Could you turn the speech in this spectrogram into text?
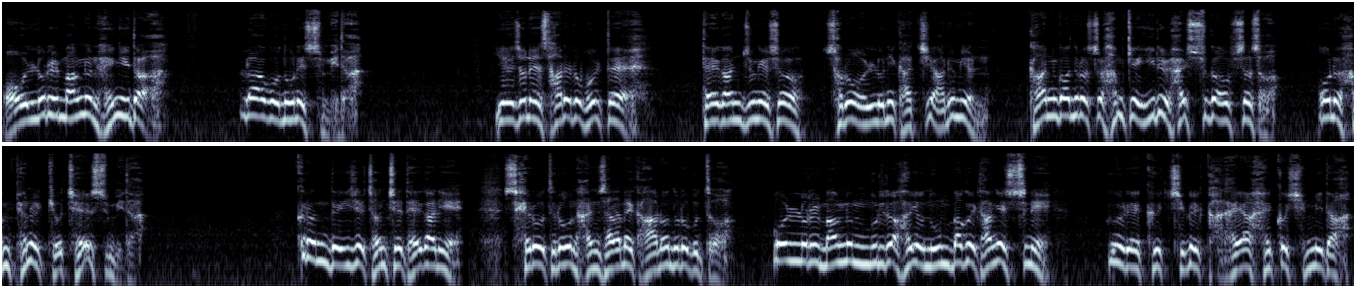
언론을 막는 행위다. 라고 논했습니다. 예전의 사례로 볼 때 대간 중에서 서로 언론이 같지 않으면 간관으로서 함께 일을 할 수가 없어서 어느 한편을 교체했습니다. 그런데 이제 전체 대간이 새로 들어온 한 사람의 간원으로부터 언론을 막는 무리라 하여 눈박을 당했으니 의뢰 그 직을 갈아야 할 것입니다.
